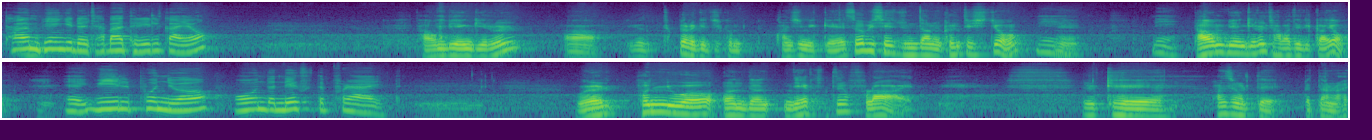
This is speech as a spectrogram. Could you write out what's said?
다음 비행기를 잡아 드릴까요? 다음 비행기를 아 이거 특별하게 지금 관심 있게 서비스해 준다는 그런 뜻이죠. 네. 네. 네. 다음 비행기를 잡아 드릴까요? 네, will put you on the next flight. Well, put you on the next flight. 네. 이렇게 환승할 때 몇 단을 하-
